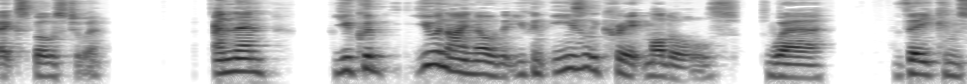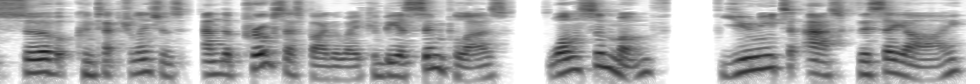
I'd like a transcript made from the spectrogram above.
exposed to it. And then you could, you and I know that you can easily create models where they can serve up contextual instance. And the process, by the way, can be as simple as once a month, you need to ask this AI,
